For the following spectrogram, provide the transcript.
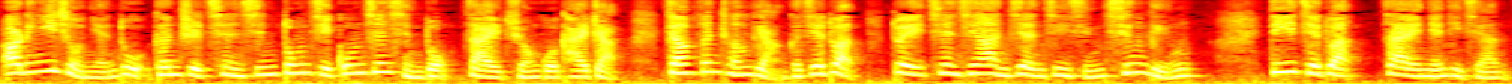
二零一九年度根治欠薪冬季攻坚行动在全国开展，将分成两个阶段，对欠薪案件进行清零。第一阶段，在年底前，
